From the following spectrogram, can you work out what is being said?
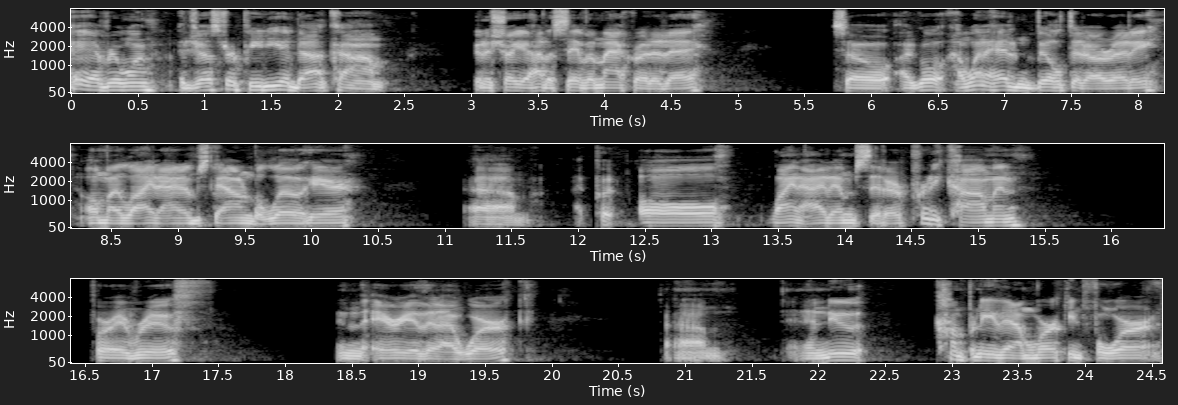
Hey everyone, adjusterpedia.com. Going to show you how to save a macro today. So I go, I went ahead and built it already. All my line items down below here. Um, I put all line items that are pretty common for a roof in the area that I work. Um, a new company that I'm working for,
